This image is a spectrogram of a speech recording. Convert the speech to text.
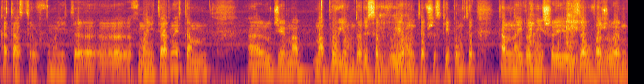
katastrof humanita humanitarnych tam ludzie ma, mapują, dorysowują te wszystkie punkty. Tam najważniejsze jest, zauważyłem,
